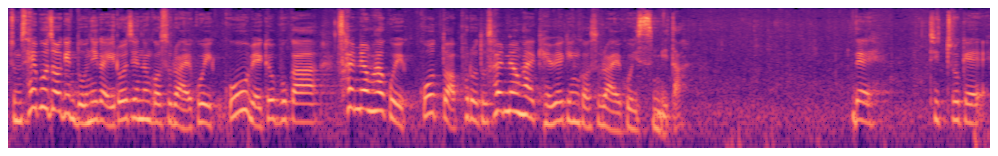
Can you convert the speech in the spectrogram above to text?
좀 세부적인 논의 가 이루어지는 것으로 알고 있고 외교부가 설명하고 있고 또 앞으로도 설명할 계획인 것으로 알고 있습니다. 네, 뒤쪽에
